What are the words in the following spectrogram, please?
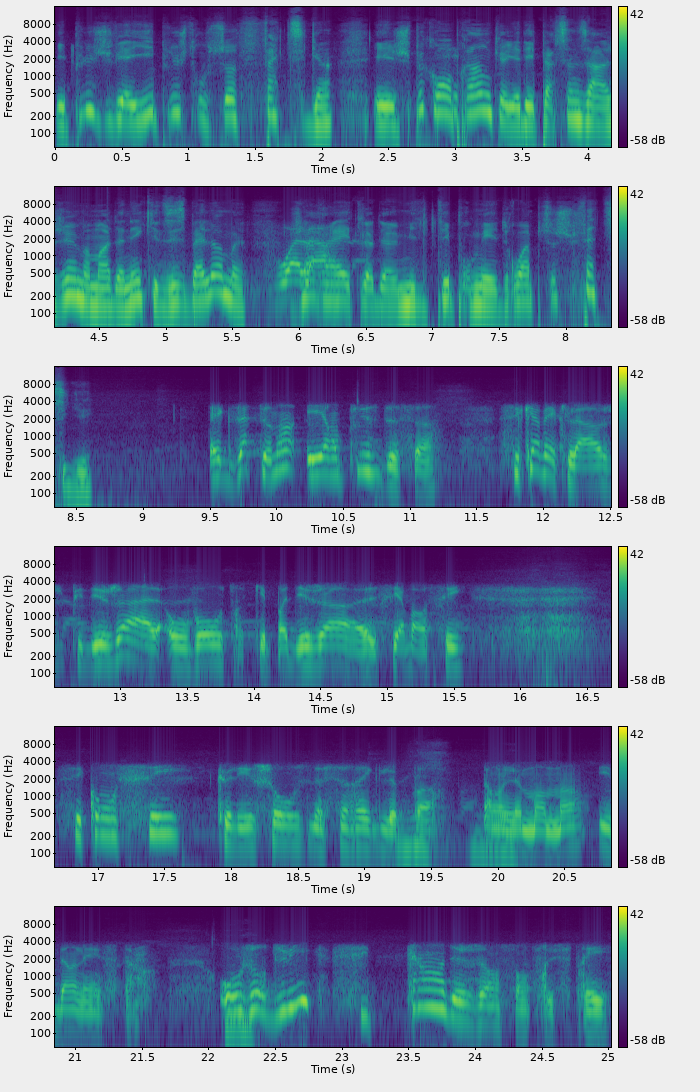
Et plus je vieillis, plus je trouve ça fatigant. Et je peux comprendre qu'il y a des personnes âgées à un moment donné qui disent, ben là, Voilà. j'arrête de militer pour mes droits. Puis ça, je suis fatigué. Exactement. Et en plus de ça, c'est qu'avec l'âge, puis déjà au vôtre, qui n'est pas déjà euh, si avancé, c'est qu'on sait que les choses ne se règlent pas dans le moment et dans l'instant. Aujourd'hui, si tant de gens sont frustrés,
